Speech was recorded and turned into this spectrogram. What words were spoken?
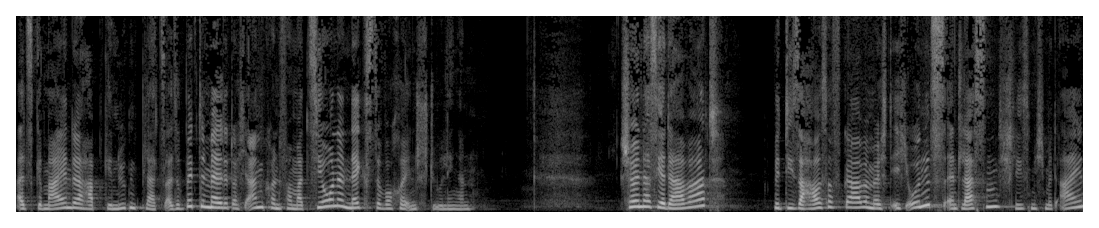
als Gemeinde habt genügend Platz. Also bitte meldet euch an. Konfirmationen nächste Woche in Stühlingen. Schön, dass ihr da wart. Mit dieser Hausaufgabe möchte ich uns entlassen, ich schließe mich mit ein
